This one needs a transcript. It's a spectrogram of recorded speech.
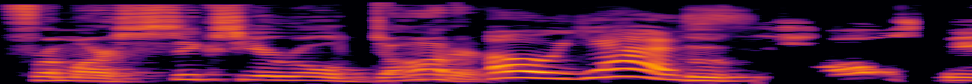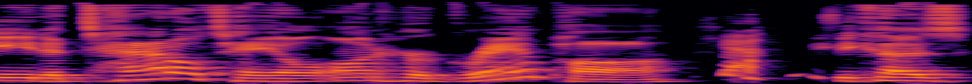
from our six year old daughter. Oh yes. Who calls me to tattletale on her grandpa yeah. because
